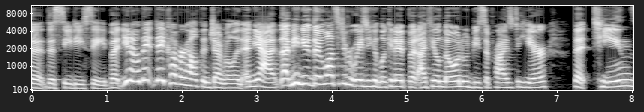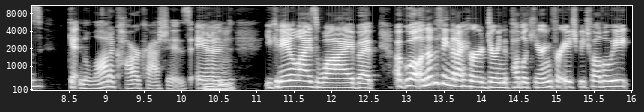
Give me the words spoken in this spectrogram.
the the CDC. But you know, they they cover health in general, and and yeah, I mean, you, there are lots of different ways you can look at it. But I feel no one would be surprised to hear that teens get in a lot of car crashes and. Mm-hmm. You can analyze why, but uh, well, another thing that I heard during the public hearing for HB 1208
